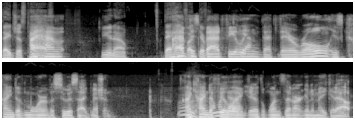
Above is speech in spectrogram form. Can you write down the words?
they just I have, have you know, they I have, have a this different. bad feeling that their role is kind of more of a suicide mission. I mm. kind of Oh feel like they're the ones that aren't going to make it out.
